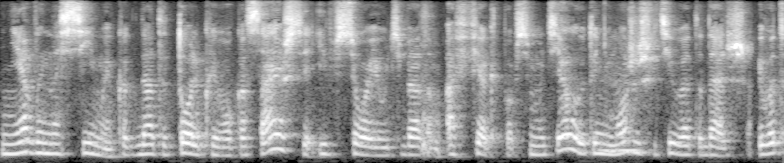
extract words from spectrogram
невыносимый, когда ты только его касаешься, и все, и у тебя там аффект по всему телу, и ты не можешь идти в это дальше. И вот,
